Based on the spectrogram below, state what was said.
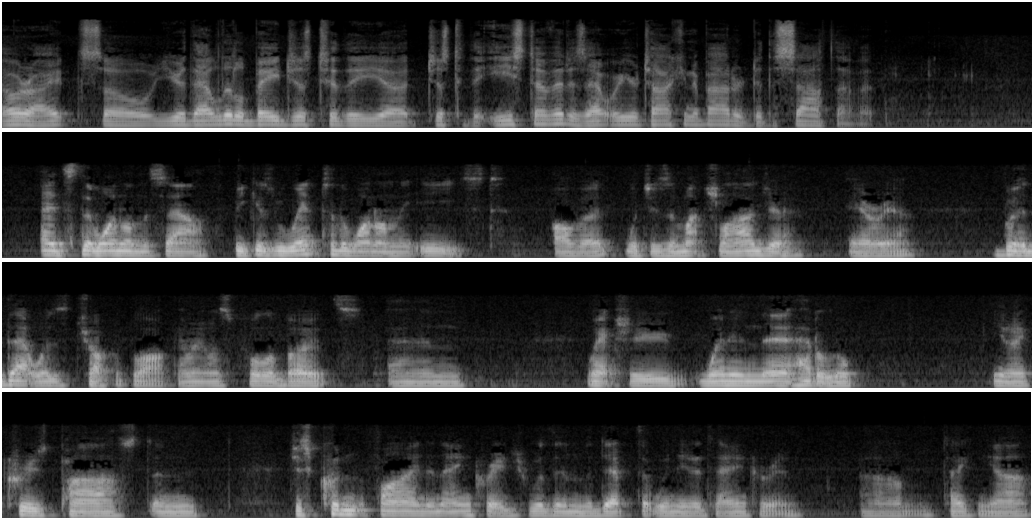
all right. So you're that little bay just to the uh, just to the east of it. Is that where you're talking about, or to the south of it? It's the one on the south because we went to the one on the east of it, which is a much larger area but that was chock a block. I mean, it was full of boats, and we actually went in there, had a look, you know, cruised past, and just couldn't find an anchorage within the depth that we needed to anchor in, um, taking our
